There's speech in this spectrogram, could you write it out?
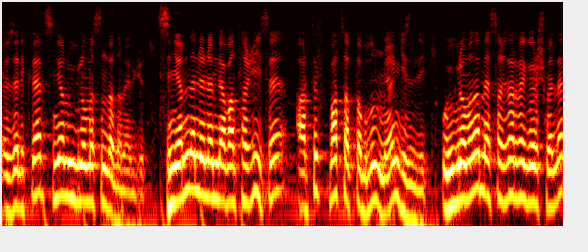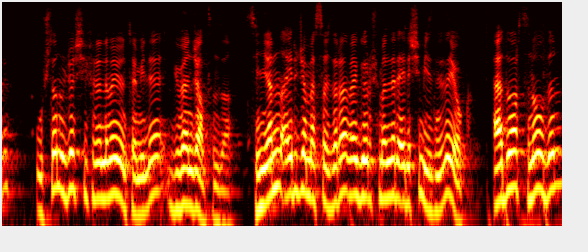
özellikler sinyal uygulamasında da mevcut. Sinyalin en önemli avantajı ise artık WhatsApp'ta bulunmayan gizlilik. Uygulamada mesajlar ve görüşmeler uçtan uca şifreleme yöntemiyle güvence altında. Sinyalin ayrıca mesajlara ve görüşmelere erişim izni de yok. Edward Snowden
